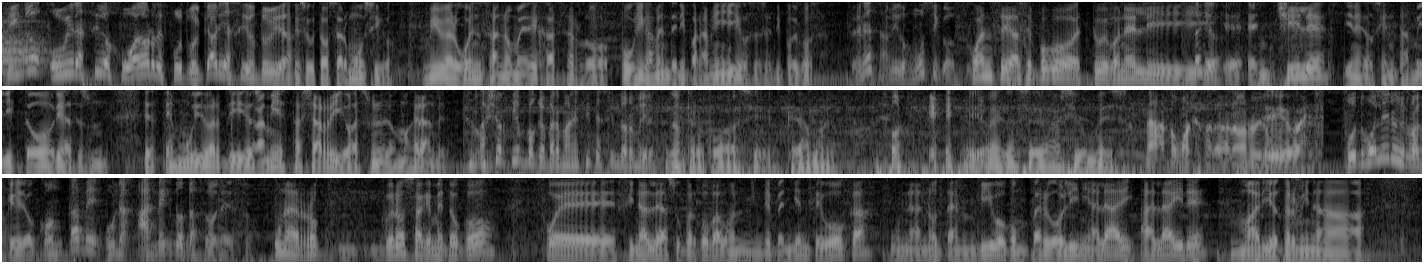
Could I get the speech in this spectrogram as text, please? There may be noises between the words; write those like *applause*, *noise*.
Si no hubiera sido jugador de fútbol, ¿qué habría sido en tu vida? Me hubiese gustado ser músico. Mi vergüenza no me deja hacerlo públicamente ni para amigos, ese tipo de cosas. ¿Tenés amigos músicos? Juanse, hace poco estuve con él y ¿En serio? eh, en Chile. Tiene 200.000 historias, es, un- es- es muy divertido. A mí está allá arriba, es uno de los más grandes. El mayor tiempo que permaneciste sin dormir. No te lo puedo decir, queda mal. ¿Por qué? Y bueno, no sé, debe haber sido un mes. Nah, ¿cómo hace para no dormir? Futbolero y rockero, contame una anécdota sobre eso. Una de rock grosa que me tocó fue final de la Supercopa con Independiente Boca, una nota en vivo con Pergolini al, ai- al aire. Mario termina,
